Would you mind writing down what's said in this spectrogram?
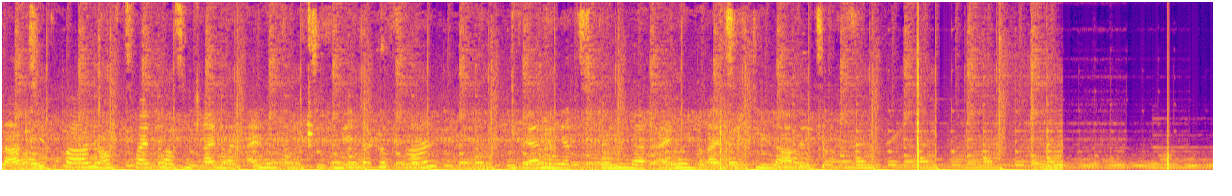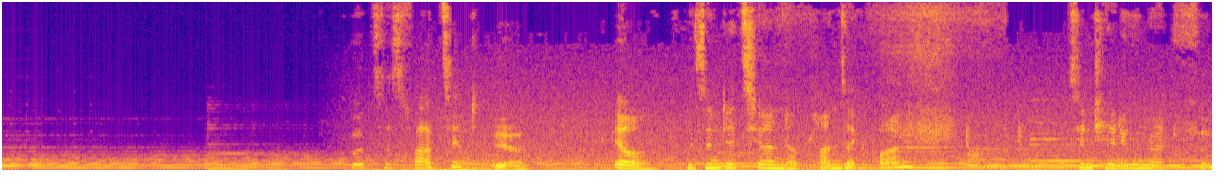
Lazitbahn auf 2351 Meter gefahren und werden jetzt die 131 die Labels Kurzes Fazit. Ja. Ja, wir sind jetzt hier an der Planseckbahn. Sind hier die 105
